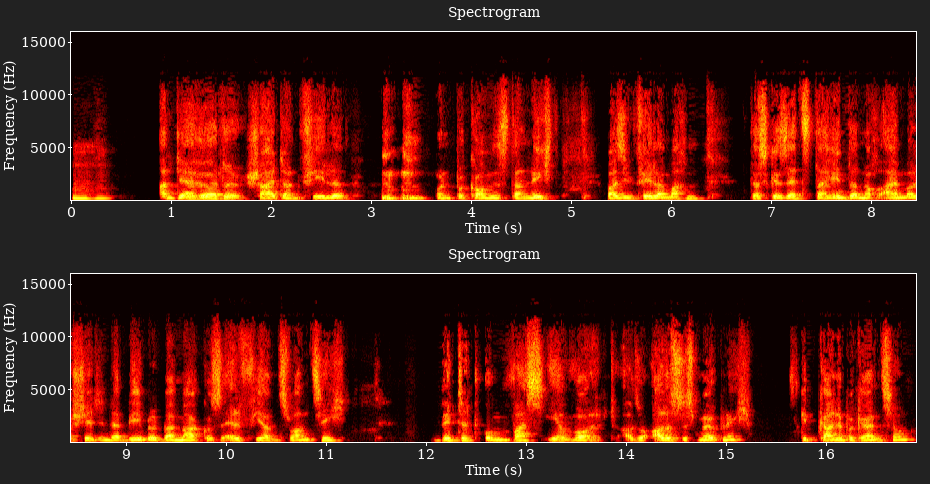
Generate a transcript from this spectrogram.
Mhm. An der Hürde scheitern viele und bekommen es dann nicht, weil sie einen Fehler machen. Das Gesetz dahinter noch einmal steht in der Bibel bei Markus 11, 24. Bittet um was ihr wollt. Also alles ist möglich. Es gibt keine Begrenzung.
